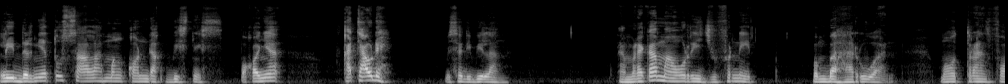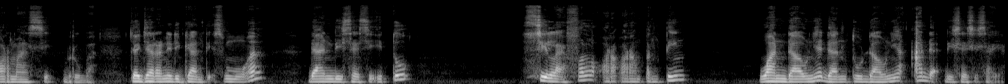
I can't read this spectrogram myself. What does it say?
leadernya tuh salah mengkondak bisnis. Pokoknya kacau deh bisa dibilang. Nah mereka mau rejuvenate, pembaharuan, mau transformasi berubah. Jajarannya diganti semua dan di sesi itu si level orang-orang penting one down-nya dan two down-nya ada di sesi saya.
